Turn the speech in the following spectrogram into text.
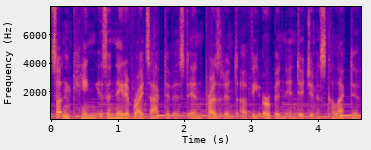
Sutton King is a native rights activist and president of the Urban Indigenous Collective.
